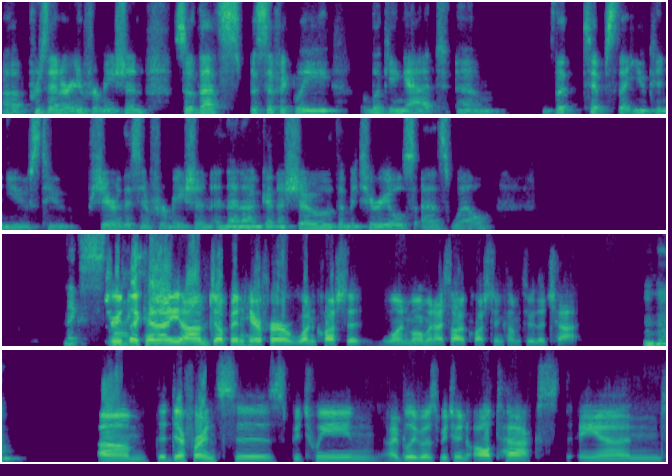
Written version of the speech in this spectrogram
uh, presenter information. So that's specifically looking at um, the tips that you can use to share this information. And then I'm going to show the materials as well. Next. Teresa, slide. can I um jump in here for one question, one moment? I saw a question come through the chat. Mhm. Um, the differences between, I believe it was between alt text and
